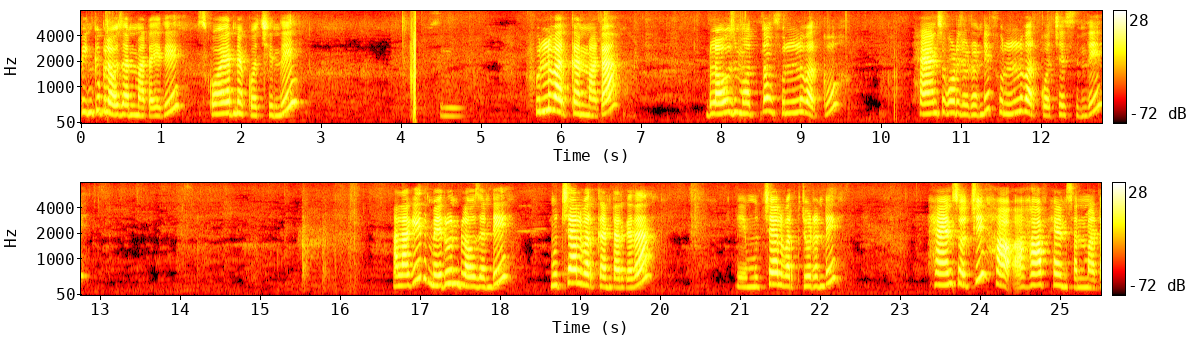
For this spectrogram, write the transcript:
పింక్ బ్లౌజ్ అనమాట ఇది. స్క్వేర్ నెక్ వచ్చింది. ఫుల్ వర్క్ అనమాట బ్లౌజ్ మొత్తం ఫుల్ వర్క్ హ్యాండ్స్ కూడా చూడండి ఫుల్ వర్క్ వచ్చేసింది. అలాగే ఇది మెరూన్ బ్లౌజ్ అండి. ముచ్చాల వర్క్ అంటారు కదా. ఈ ముత్యాల వర్క్ చూడండి. హ్యాండ్స్ వచ్చి హాఫ్ హ్యాండ్స్ అనమాట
